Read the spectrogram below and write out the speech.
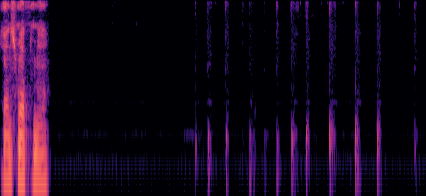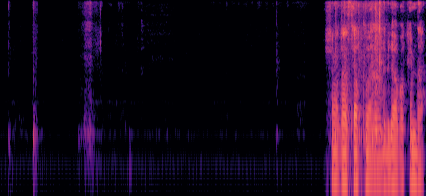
Yanlış mı yaptım ya? Şunu da yaptım herhalde. Bir daha bakayım da.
